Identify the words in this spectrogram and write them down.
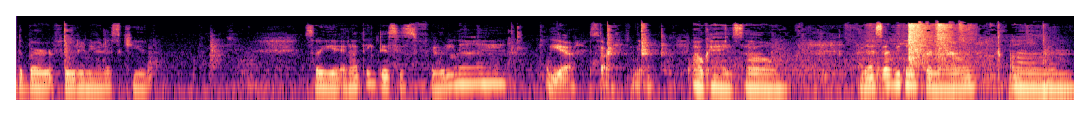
the bird food in here. That's cute. So yeah, and I think this is 49. Yeah, so yeah. Okay, so that's everything for now. Um,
